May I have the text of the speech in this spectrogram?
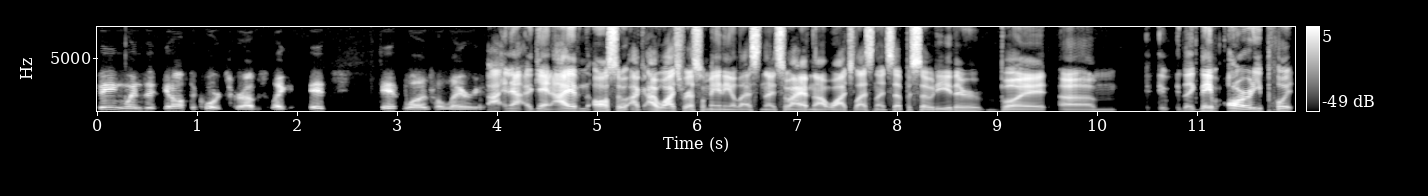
Bing wins it. Get off the court, scrubs. Like it's it was hilarious. I, now again, I have also I, I watched WrestleMania last night, so I have not watched last night's episode either. But um, it- like they've already put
